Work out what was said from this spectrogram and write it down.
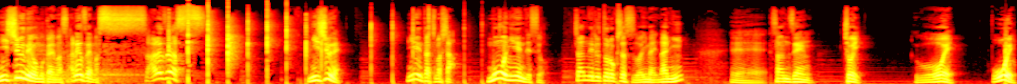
2周年を迎えます。ありがとうございます。ありがとうございます。2周年。2年経ちました。もう2年ですよ。チャンネル登録者数は今何？人えー、3000ちょい。おい。おい。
